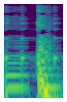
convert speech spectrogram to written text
Uh, uh.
